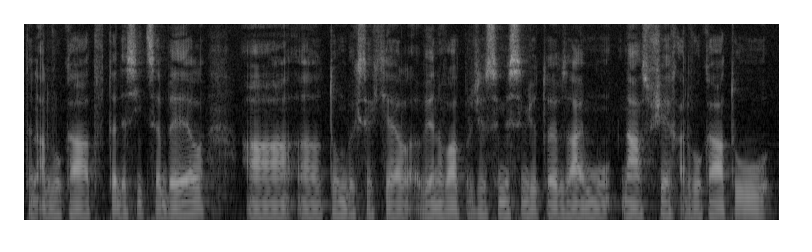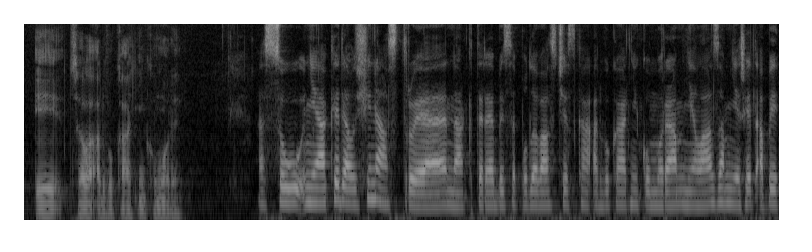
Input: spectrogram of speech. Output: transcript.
ten advokát v té desíce byl a tomu bych se chtěl věnovat, protože si myslím, že to je v zájmu nás všech advokátů i celé advokátní komory. A jsou nějaké další nástroje, na které by se podle vás Česká advokátní komora měla zaměřit, aby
